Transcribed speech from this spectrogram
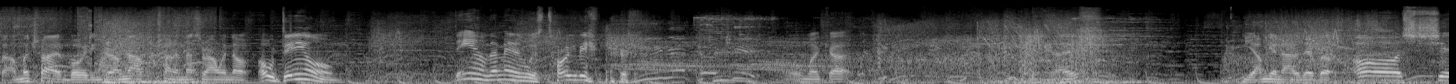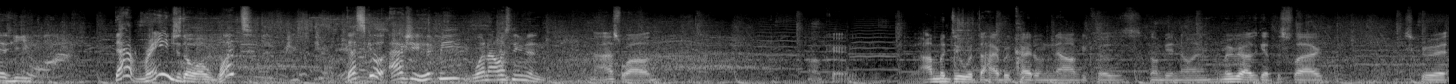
But I'm gonna try avoiding her. I'm not trying to mess around with no. Oh, damn! Damn, that man was targeting her. oh my god. Nice. Yeah, I'm getting out of there, bro. Oh shit, he. That range though, what? That skill actually hit me when I wasn't even. Nah, that's wild. Okay. I'm gonna deal with the hybrid Kaido now because it's gonna be annoying. Maybe I'll just get this flag. Screw it.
